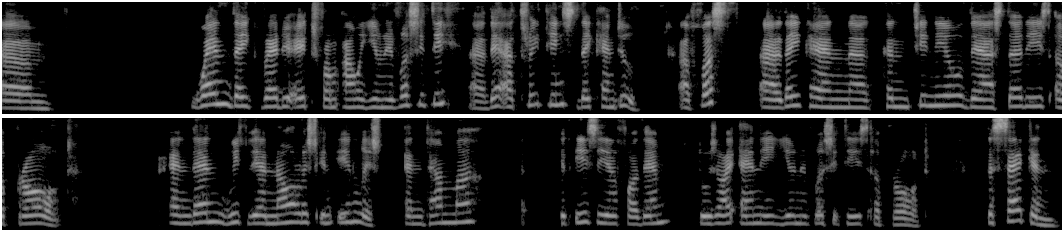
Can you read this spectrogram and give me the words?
um, when they graduate from our university, uh, there are three things they can do. Uh, first, uh, they can uh, continue their studies abroad. And then with their knowledge in English and Dhamma, it's easier for them to join any universities abroad. The second,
